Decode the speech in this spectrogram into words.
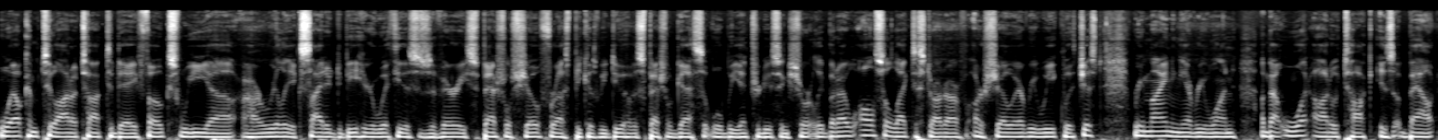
Welcome to Auto Talk today, folks. We uh, are really excited to be here with you. This is a very special show for us because we do have a special guest that we'll be introducing shortly. But I will also like to start our, our show every week with just reminding everyone about what Auto Talk is about.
